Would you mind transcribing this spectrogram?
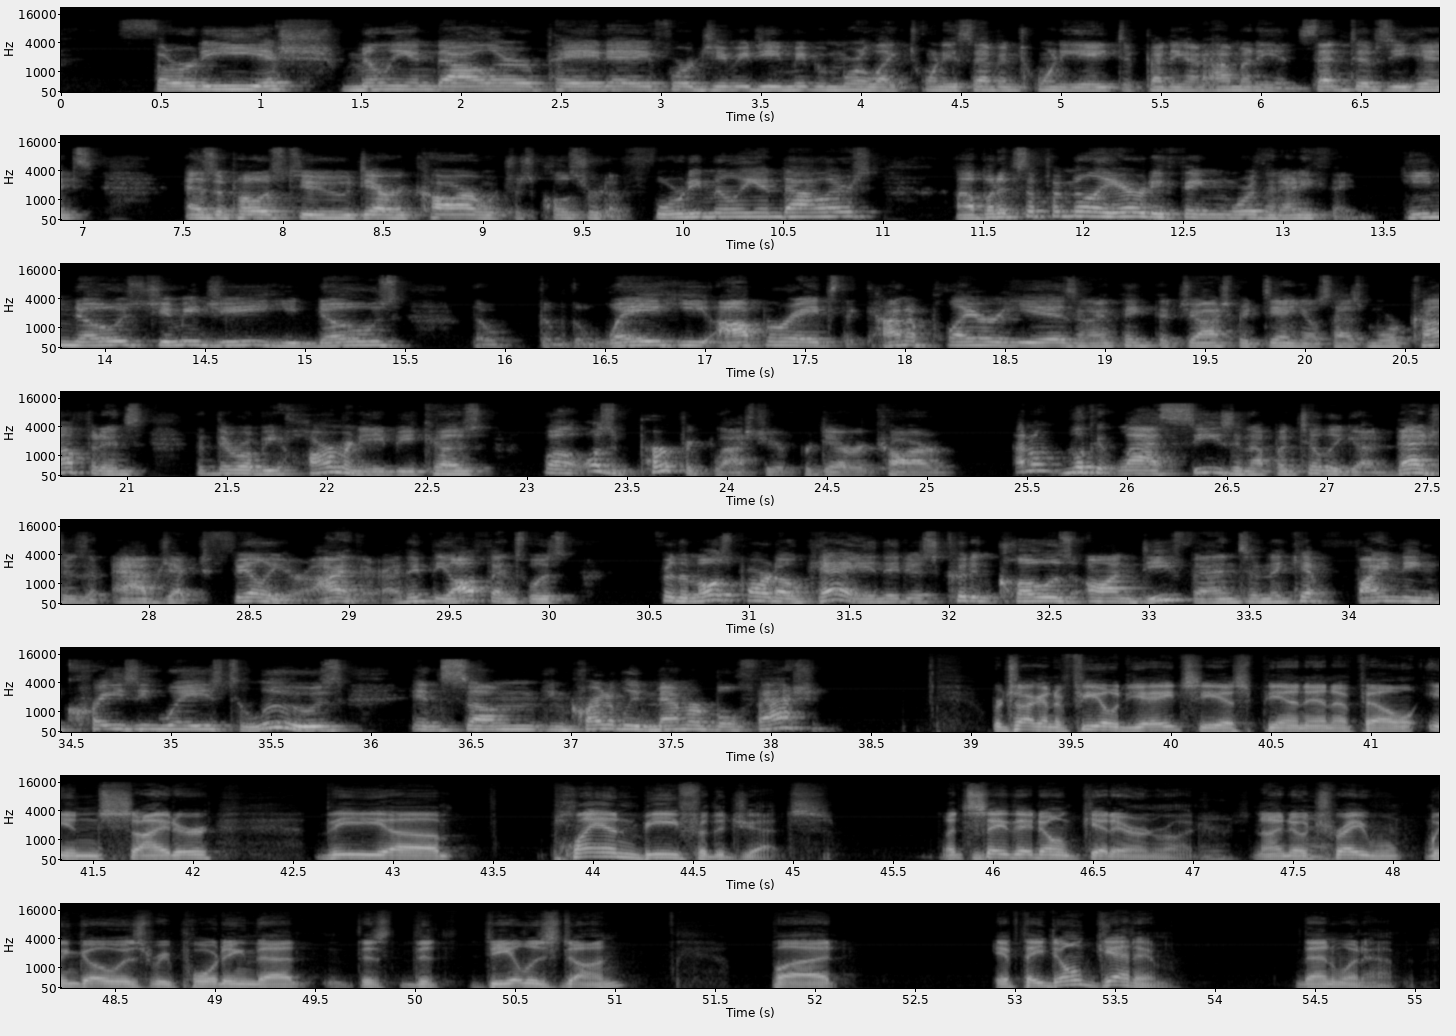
30-ish million dollar payday for Jimmy G, maybe more like 27, 28, depending on how many incentives he hits, as opposed to Derek Carr, which was closer to $40 million. Uh, but it's a familiarity thing more than anything. He knows Jimmy G. He knows the, the, the way he operates, the kind of player he is, and I think that Josh McDaniels has more confidence that there will be harmony because, well, it wasn't perfect last year for Derek Carr. I don't look at last season up until he got benched as an abject failure either. I think the offense was, for the most part, okay. They just couldn't close on defense, and they kept finding crazy ways to lose in some incredibly memorable fashion. We're talking to Field Yates, ESPN NFL insider. The uh, plan B for the Jets. Let's say they don't get Aaron Rodgers. And I know Trey Wingo is reporting that this the deal is done, but if they don't get him, then what happens?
